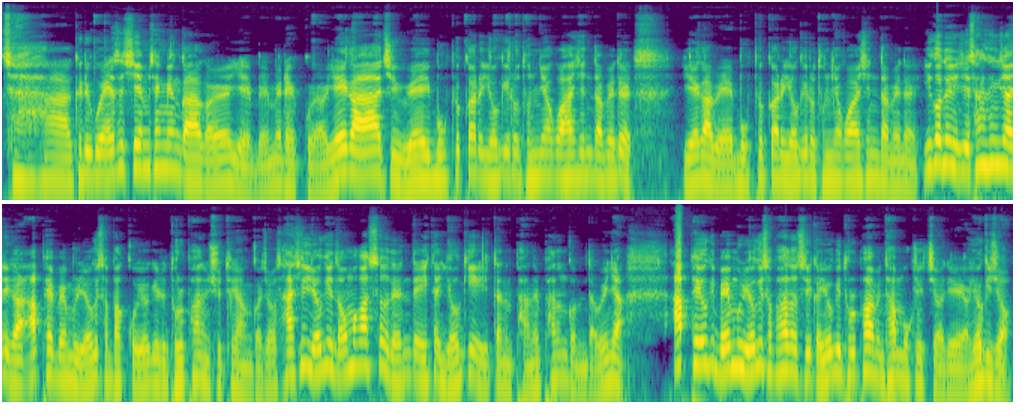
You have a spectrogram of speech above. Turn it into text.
자, 그리고 SCM 생명과학을 예, 매매를 했고요. 얘가 지금 왜 목표가를 여기로 뒀냐고 하신다면은 얘가 왜 목표가를 여기로 뒀냐고 하신다면은 이거는 이제 상승 자리가 앞에 매물 여기서 받고 여기를 돌파하는 슈트한 거죠. 사실 여기 넘어갔어도 되는데 일단 여기에 일단은 반을 파는 겁니다. 왜냐? 앞에 여기 매물 여기서 받았으니까 여기 돌파하면 다음 목적지 어디예요? 여기죠.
